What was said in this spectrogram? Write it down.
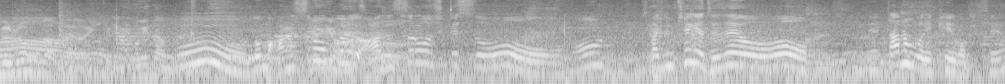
그런가 봐요. 이렇게 보이나 봐요. 어, 너무 안쓰러워 여기 와서. 안쓰러워 죽겠어. 어? 잘좀 챙겨 드세요. 네, 다른 거 계획 없어요?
